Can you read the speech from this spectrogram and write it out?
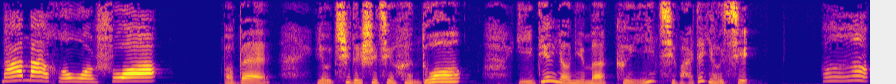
妈妈和我说：“宝贝，有趣的事情很多哦，一定有你们可以一起玩的游戏。”嗯，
